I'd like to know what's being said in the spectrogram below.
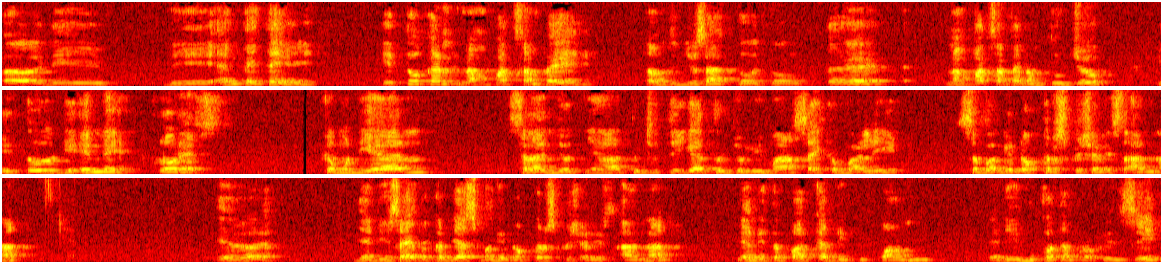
uh, di di NTT itu kan 64 sampai tahun 71 itu eh, 64 sampai 67 itu di ND Flores. Kemudian selanjutnya 73 75 saya kembali sebagai dokter spesialis anak ya jadi saya bekerja sebagai dokter spesialis anak yang ditempatkan di Kupang jadi ibu kota provinsi.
